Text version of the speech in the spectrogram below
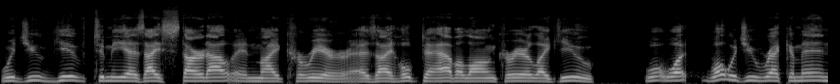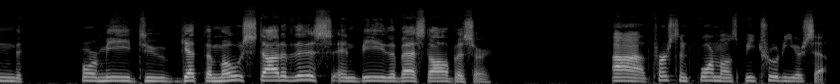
would you give to me as I start out in my career, as I hope to have a long career like you? What what what would you recommend for me to get the most out of this and be the best officer? uh, first and foremost, be true to yourself.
